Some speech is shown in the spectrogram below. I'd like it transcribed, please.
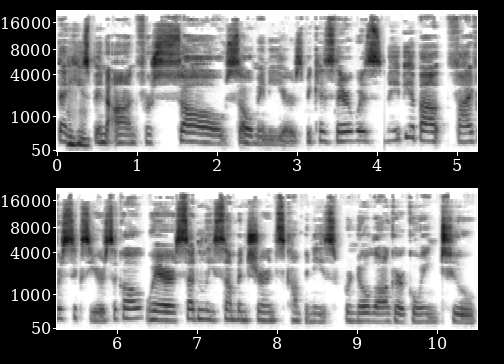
that Mhm. he's been on for so, so many years because there was maybe about five or six years ago where suddenly some insurance companies were no longer going to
